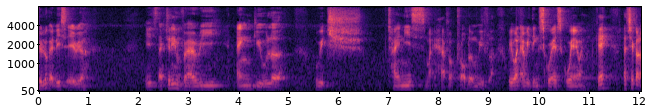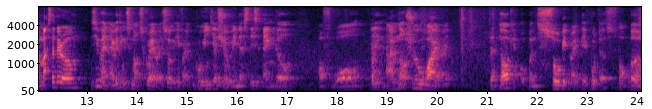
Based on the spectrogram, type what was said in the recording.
You look at this area, it's actually very angular, which Chinese might have a problem with. La. We want everything square, square one. Okay, let's check out the master bedroom. You see when everything is not square, right? So if I go in here, straight away there's this angle of wall and I'm not sure why, right? the door can open so big, right? They put the stopper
